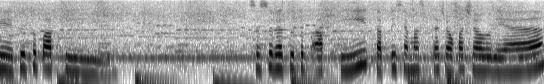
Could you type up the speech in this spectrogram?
oke tutup api saya sudah tutup api tapi saya masih kacau-kacau ya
